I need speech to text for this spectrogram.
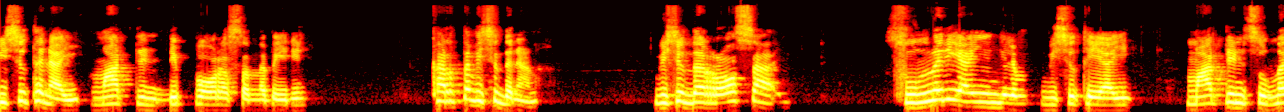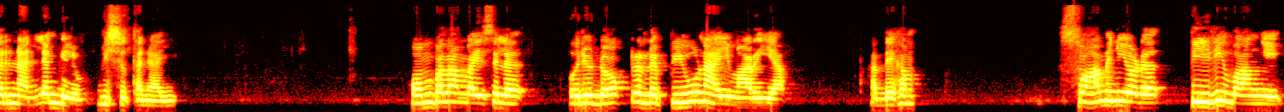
വിശുദ്ധനായി മാർട്ടിൻ ഡിപ്പോറസ് എന്ന പേരിൽ കറുത്ത വിശുദ്ധനാണ്. വിശുദ്ധ റോസ സുന്ദരിയായെങ്കിലും വിശുദ്ധയായി മാർട്ടിൻ സുന്ദരനല്ലെങ്കിലും വിശുദ്ധനായി. ഒമ്പതാം വയസ്സിൽ ഒരു ഡോക്ടറുടെ പ്യൂണായി മാറിയ അദ്ദേഹം സ്വാമിനിയോട് തിരി വാങ്ങി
